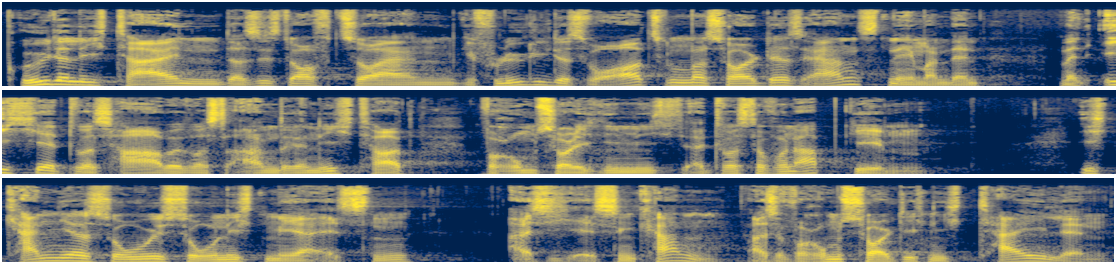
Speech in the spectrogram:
Brüderlich teilen, das ist oft so ein geflügeltes Wort und man sollte es ernst nehmen, denn wenn ich etwas habe, was andere nicht hat, warum soll ich ihm nicht etwas davon abgeben? Ich kann ja sowieso nicht mehr essen, als ich essen kann. Also warum sollte ich nicht teilen?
